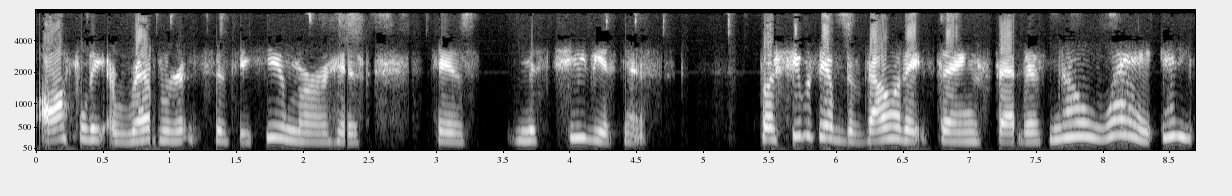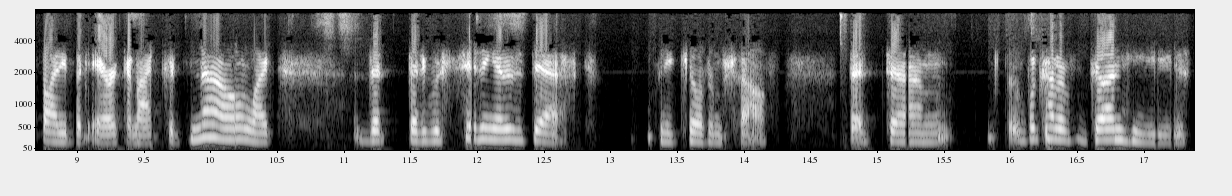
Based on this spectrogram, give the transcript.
awfully irreverent sense of humor, his his mischievousness. But she was able to validate things that there's no way anybody but Eric and I could know, like that that he was sitting at his desk when he killed himself. That um, what kind of gun he used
